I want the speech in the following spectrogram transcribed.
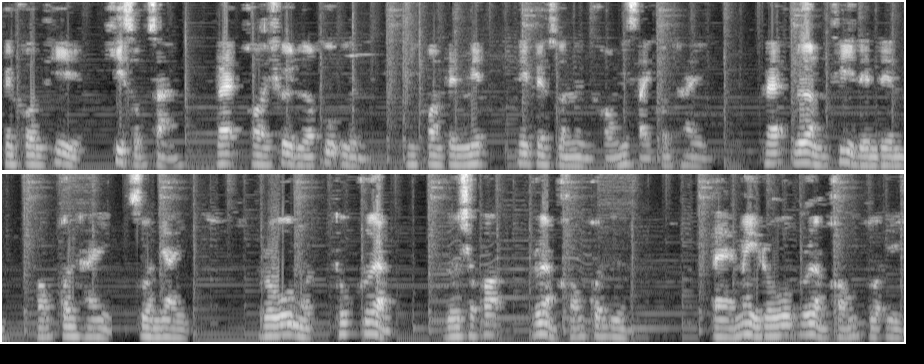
เป็นคนที่ขี้สงสาร และคอยช่วยเหลือผู้อื่น มีความเป็นมิตรนี่เป็นส่วนหนึ่งของนิสัยคนไทย และเรื่องที่เด่นๆของคนไทยส่วนใหญ่ รู้หมดทุกเรื่อง โดยเฉพาะเรื่องของคนอื่น แต่ไม่รู้เรื่องของตัวเอง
